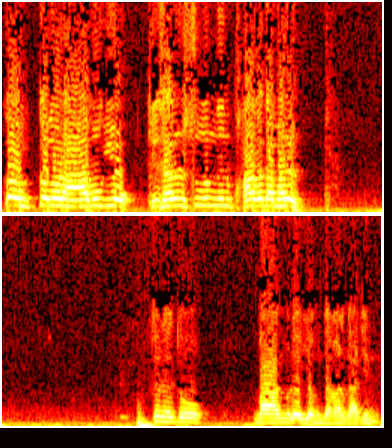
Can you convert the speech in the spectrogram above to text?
껌껌한 아무기요 계산할 수 없는 과거다마 는 그래도 만물의 영장을 가진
